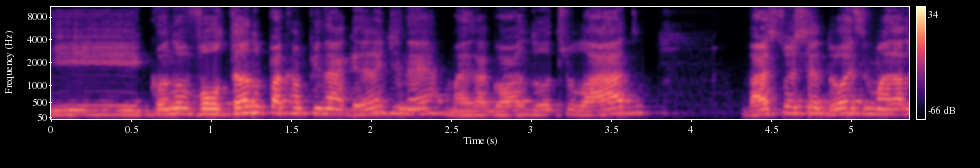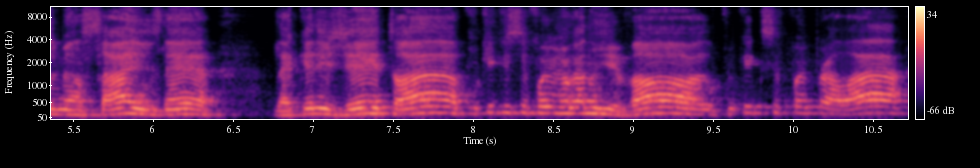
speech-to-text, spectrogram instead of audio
e quando voltando para Campina Grande, né? Mas agora do outro lado, vários torcedores mandaram mensagens, né? Daquele jeito, ah, por que, que você foi jogar no rival? Por que, que você foi para lá?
